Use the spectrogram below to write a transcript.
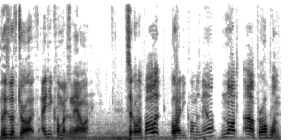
Elizabeth Drive, 80 kilometres an hour. Set autopilot or 80 kilometres an hour, not a problem.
